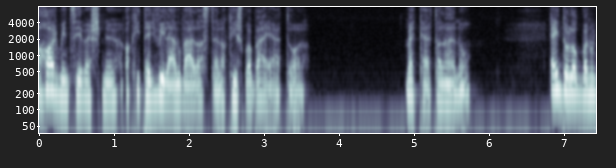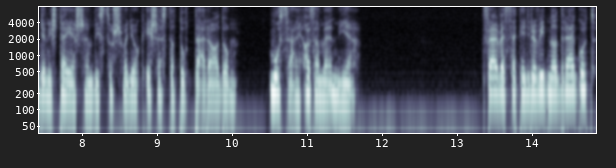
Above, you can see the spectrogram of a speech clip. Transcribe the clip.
A harminc éves nő, akit egy világ választ el a kisbabájától. Meg kell találnom. Egy dologban ugyanis teljesen biztos vagyok, és ezt a tudtára adom. Muszáj hazamennie. Felveszek egy rövid nadrágot,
